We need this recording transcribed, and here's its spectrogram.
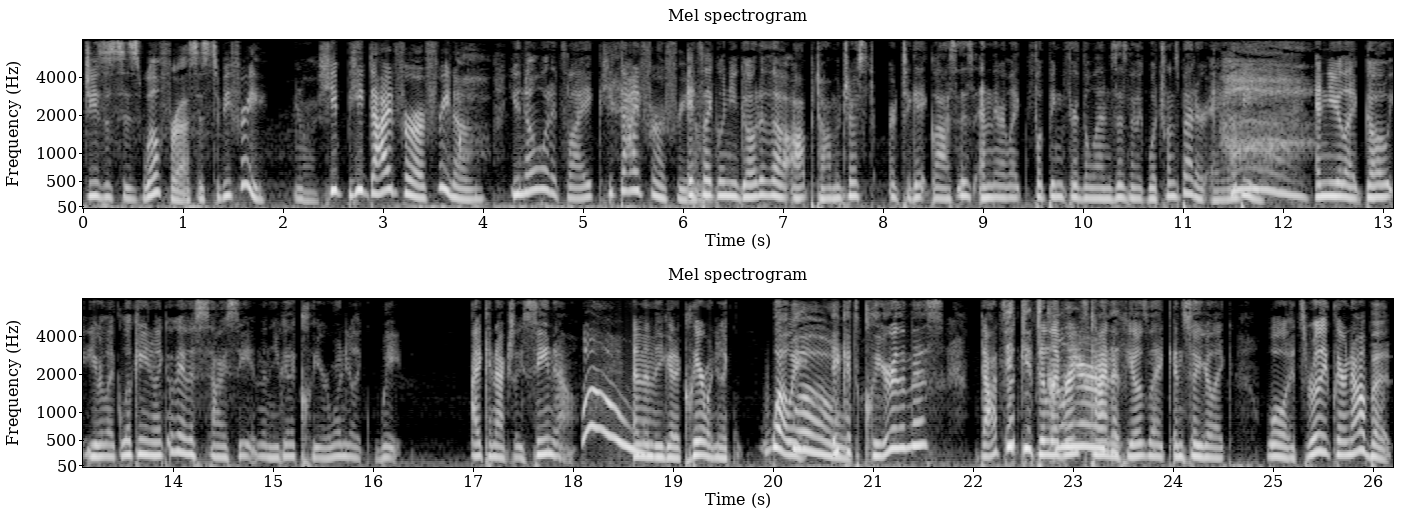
Jesus's will for us is to be free. Gosh. He he died for our freedom. You know what it's like? He died for our freedom. It's like when you go to the optometrist or to get glasses and they're like flipping through the lenses and they're like, which one's better, A or B? and you're like go, you're like looking, you're like, okay, this is how I see. And then you get a clear one, you're like, wait, I can actually see now. Woo! And then you get a clear one, you're like, whoa, wait, Whoa. it gets clearer than this? That's It what gets deliverance kind of feels like. And so you're like, well, it's really clear now, but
